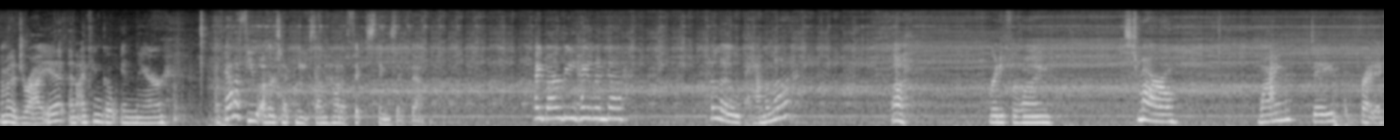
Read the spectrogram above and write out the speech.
I'm going to dry it and I can go in there. I've got a few other techniques on how to fix things like that. Hi Barbie, hi Linda. Hello Pamela. Oh, ready for wine. It's tomorrow. Wine Day Friday.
